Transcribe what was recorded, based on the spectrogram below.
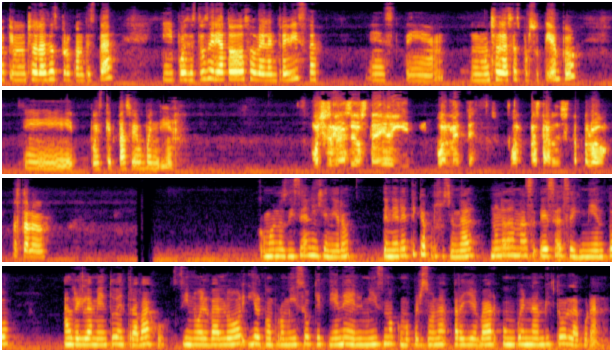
Ok, muchas gracias por contestar. Y pues esto sería todo sobre la entrevista. Este, muchas gracias por su tiempo y pues que pase un buen día. Muchas gracias a usted y Igualmente. Buenas tardes. Hasta luego. Hasta luego. Como nos dice el ingeniero, tener ética profesional no nada más es el seguimiento al reglamento del trabajo, sino el valor y el compromiso que tiene él mismo como persona para llevar un buen ámbito laboral.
